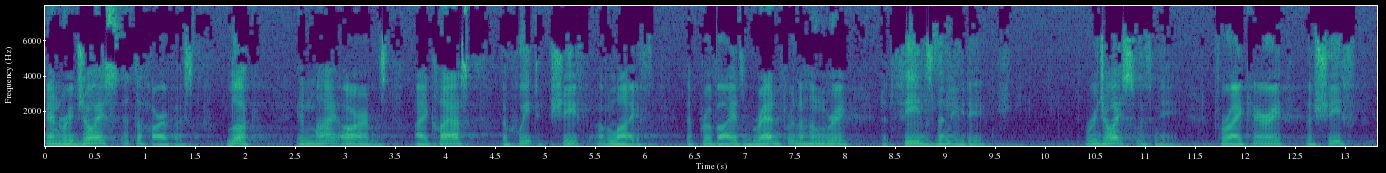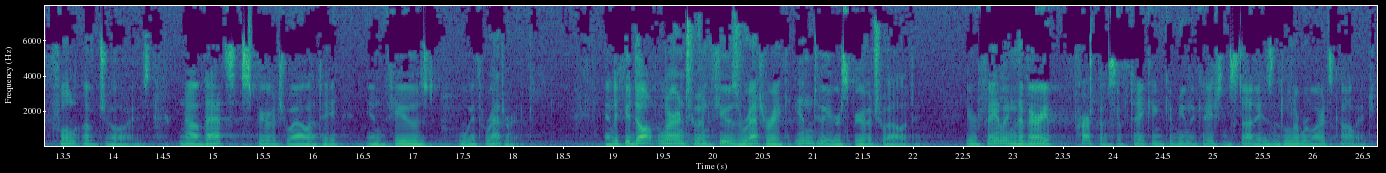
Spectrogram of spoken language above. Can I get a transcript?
and rejoice at the harvest. Look, in my arms I clasp the wheat sheaf of life that provides bread for the hungry, that feeds the needy. Rejoice with me for I carry the sheaf full of joys. Now that's spirituality infused with rhetoric. And if you don't learn to infuse rhetoric into your spirituality, you're failing the very purpose of taking communication studies at a liberal arts college.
